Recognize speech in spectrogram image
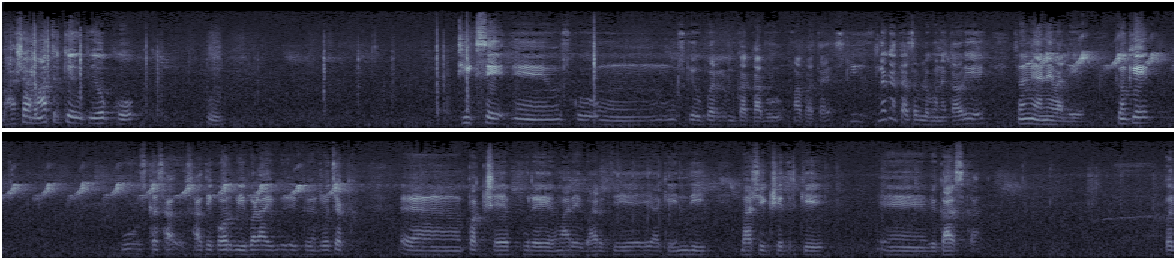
भाषा मात्र के उपयोग को ठीक से उसको उसके ऊपर उनका काबू आ पाता है इसकी लगा था सब लोगों ने कहा और ये समझ में आने वाली है क्योंकि वो उसका सा, साथ एक और भी बड़ा एक रोचक पक्ष है पूरे हमारे भारतीय या कि हिंदी भाषी क्षेत्र के विकास का। पर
